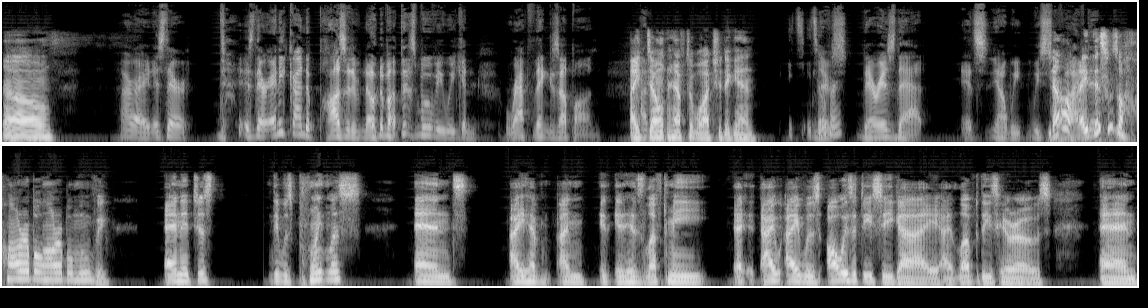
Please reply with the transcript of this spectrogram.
oh, All right. Is there is there any kind of positive note about this movie we can wrap things up on? I don't have to watch it again. It's it's over. There's that. It's you know we we No, I, it. this was a horrible, horrible movie, and it just it was pointless, and I have I'm it, it has left me. I, I I was always a DC guy. I loved these heroes, and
